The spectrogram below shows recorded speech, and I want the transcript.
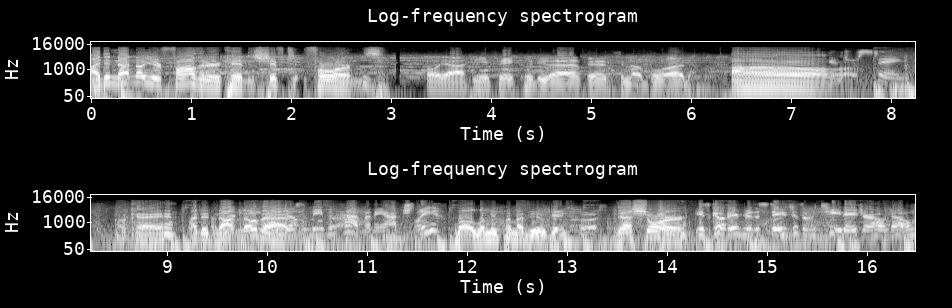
I did not know your father could shift forms. Oh yeah, if it could do that, it's in the blood. Oh, Interesting. okay. I did not know that. He doesn't even have any, actually. Well, let me play my video games first. Yeah, sure. He's going through the stages of a teenager. Oh no.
